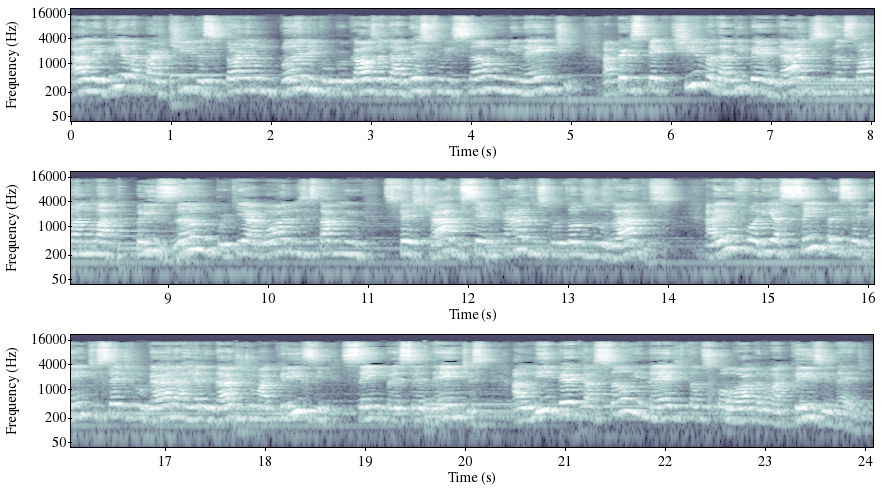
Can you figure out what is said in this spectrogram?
A alegria da partida se torna num pânico por causa da destruição iminente. A perspectiva da liberdade se transforma numa prisão, porque agora eles estavam fechados, cercados por todos os lados. A euforia sem precedentes cede lugar à realidade de uma crise sem precedentes a libertação inédita nos coloca numa crise inédita.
